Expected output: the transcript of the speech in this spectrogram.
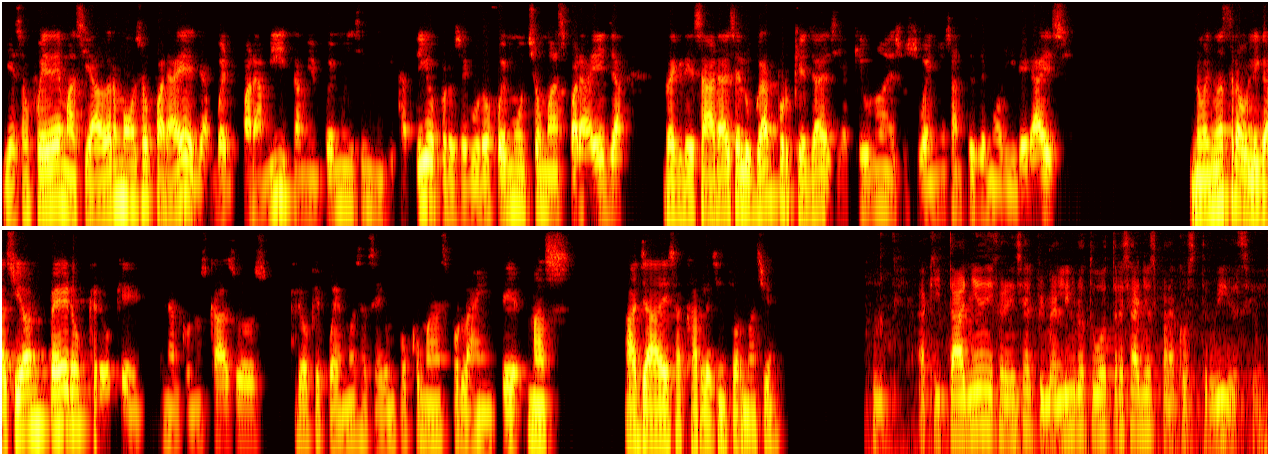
Y eso fue demasiado hermoso para ella. Bueno, para mí también fue muy significativo, pero seguro fue mucho más para ella regresar a ese lugar porque ella decía que uno de sus sueños antes de morir era ese No es nuestra obligación, pero creo que en algunos casos creo que podemos hacer un poco más por la gente más allá de sacarles información. Aquitania, a diferencia del primer libro, tuvo tres años para construirse.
